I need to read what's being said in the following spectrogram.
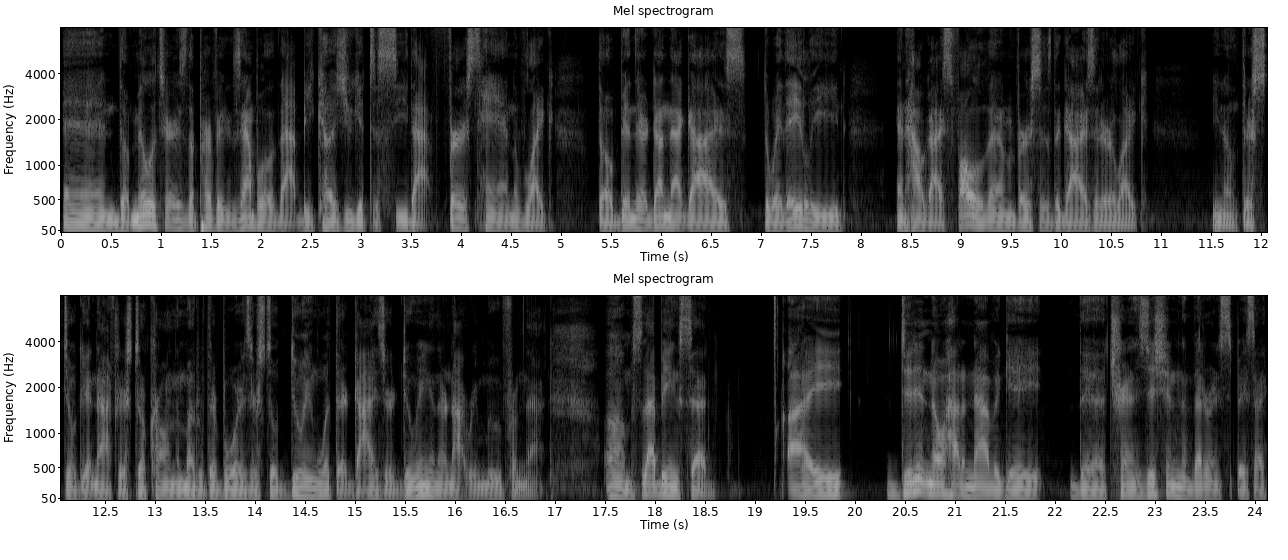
And the military is the perfect example of that because you get to see that firsthand of like the been there, done that guys, the way they lead and how guys follow them versus the guys that are like, you know, they're still getting after, still crawling the mud with their boys. They're still doing what their guys are doing and they're not removed from that. Um, so that being said, I didn't know how to navigate the transition in the veteran space. I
